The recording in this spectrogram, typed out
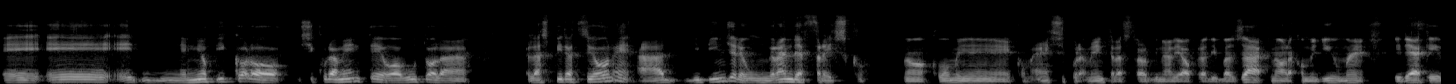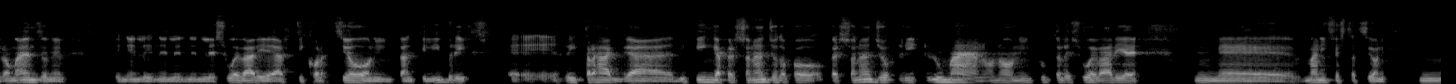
E, e, e, nel mio piccolo sicuramente ho avuto la, l'aspirazione a dipingere un grande affresco, no? come, come, è sicuramente la straordinaria opera di Balzac, no? la comédie humaine, l'idea che il romanzo nel, nelle, nelle, nelle, sue varie articolazioni, in tanti libri, eh, ritragga, dipinga personaggio dopo personaggio l'umano, no? in tutte le sue varie mh, mm, eh, manifestazioni. Mh,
